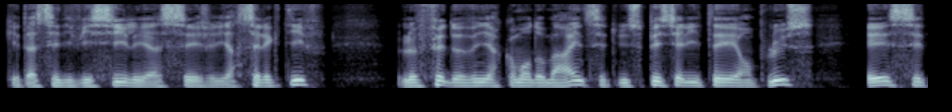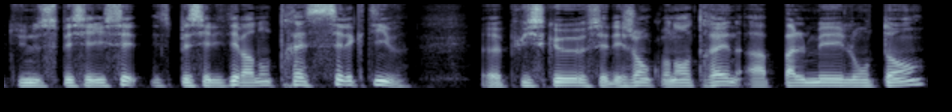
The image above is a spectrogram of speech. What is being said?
qui est assez difficile et assez, je veux dire, sélectif, le fait de devenir commando marine, c'est une spécialité en plus, et c'est une spécialité, spécialité pardon, très sélective, euh, puisque c'est des gens qu'on entraîne à palmer longtemps,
